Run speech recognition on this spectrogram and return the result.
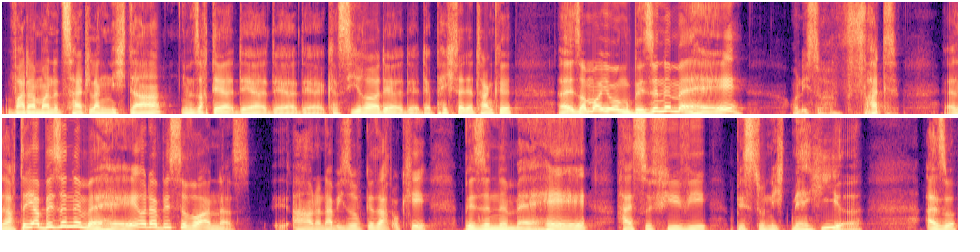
war da mal eine Zeit lang nicht da. Und dann sagt der, der, der, der Kassierer, der, der, der Pächter der Tanke, hey, sag mal, Jung, bist du nicht mehr, hey? Und ich so, was? Er sagte, ja, bist du nicht mehr, hey, oder bist du woanders? Ah, und dann habe ich so gesagt, okay, bist du nicht mehr, hey, heißt so viel wie, bist du nicht mehr hier. Also,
